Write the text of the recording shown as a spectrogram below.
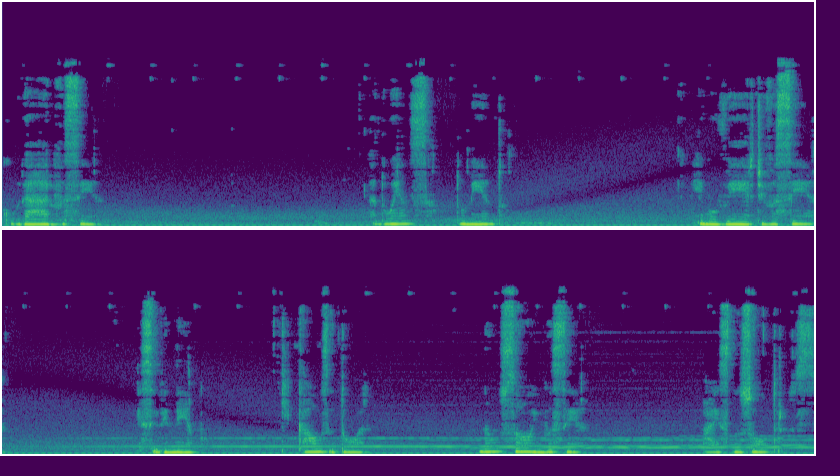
curar você da doença, do medo, remover de você esse veneno que causa dor, não só em você, mas nos outros.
